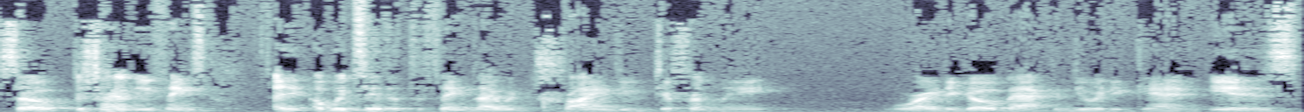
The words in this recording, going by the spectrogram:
So just trying out new things. I, I would say that the thing that I would try and do differently, were I to go back and do it again, is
